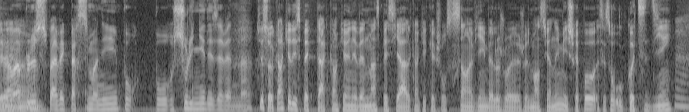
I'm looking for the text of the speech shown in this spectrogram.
vraiment euh, plus avec parcimonie pour, pour souligner des événements. C'est ça, quand il y a des spectacles, quand il y a un événement spécial, quand il y a quelque chose qui s'en vient, ben là, je vais, je vais le mentionner, mais je serais pas, c'est ça, au quotidien, Hmm.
